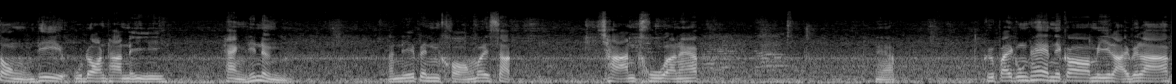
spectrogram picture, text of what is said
ส่งที่อุดรธานีแห่งที่หนึ่งอันนี้เป็นของบริษัทชานทัวร์นะครับเนี่ยครับ คือไปกรุงเทพนี่ก็มีหลายเวลาครับ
